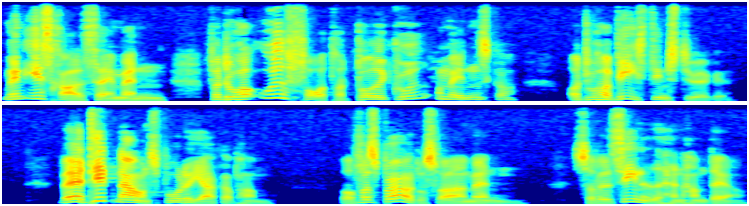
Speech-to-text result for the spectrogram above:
men Israel, sagde manden, for du har udfordret både Gud og mennesker, og du har vist din styrke. Hvad er dit navn, spurgte Jakob ham. Hvorfor spørger du, svarede manden. Så velsignede han ham der.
